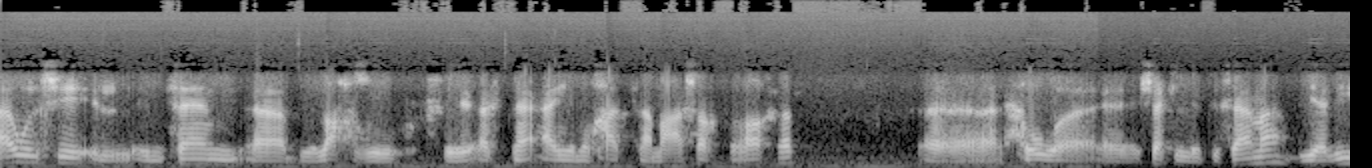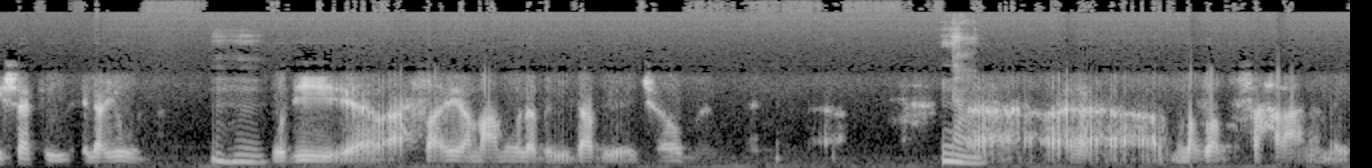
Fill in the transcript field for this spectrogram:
أول شيء الإنسان آه بيلاحظه في أثناء أي محادثة مع شخص آخر هو شكل الابتسامة بيليه شكل العيون. ودي إحصائية معمولة بال WHO من نعم منظمة الصحة العالمية.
